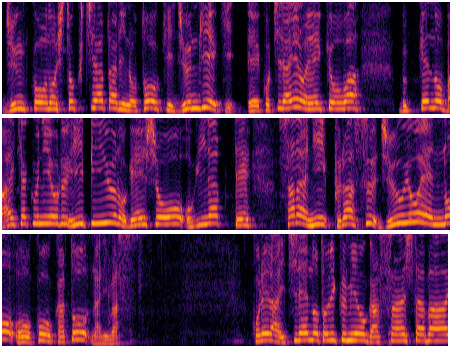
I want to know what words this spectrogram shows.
巡航の一口当たりの当期純利益、こちらへの影響は、物件の売却による EPU の減少を補って、さらにプラス14円の効果となります。これら一連の取り組みを合算した場合、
